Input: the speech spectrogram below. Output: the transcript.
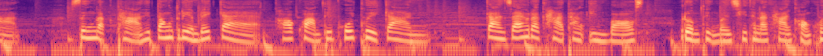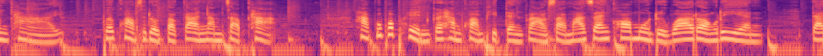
าท ซึ่งหลักฐานที่ต้องเตรียมได้แก่ ข้อความที่พูดคุยกัน การแจ้งราคาทางอินบ็อกซ์รวมถึงบัญชีธนาคารของคนขาย เพื่อความสะดวกต่อการนำจับค่ะ หากผู้พบเห็นกระทำความผิดดังกล่าวสามารถแจ้งข้อมูลหรือว่าร้องเรียน ได้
